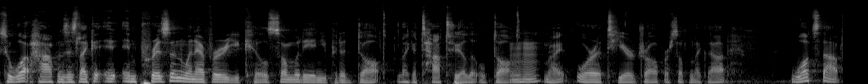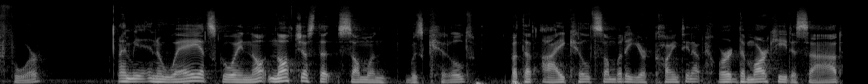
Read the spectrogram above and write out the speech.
so what happens is like in prison, whenever you kill somebody and you put a dot, like a tattoo, a little dot, mm-hmm. right, or a teardrop or something like that. What's that for? I mean, in a way, it's going not not just that someone was killed, but that I killed somebody. You're counting it. Or the Marquis de Sade,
